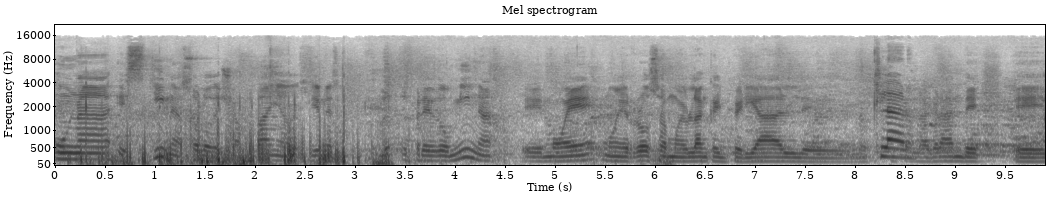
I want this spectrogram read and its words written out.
una esquina solo de champaña, donde tienes, predomina eh, Moe, Moe Rosa, Moe Blanca Imperial, eh, claro. la Grande, eh,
